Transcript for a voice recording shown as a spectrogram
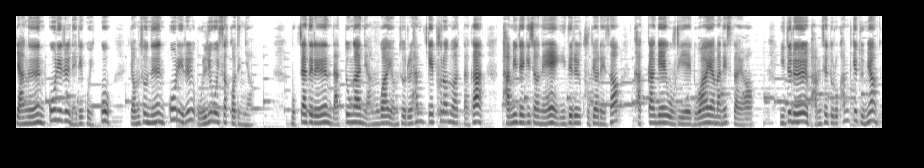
양은 꼬리를 내리고 있고 염소는 꼬리를 올리고 있었거든요. 목자들은 낮 동안 양과 염소를 함께 풀어놓았다가 밤이 되기 전에 이들을 구별해서 각각의 우리에 놓아야만 했어요. 이들을 밤새도록 함께 두면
